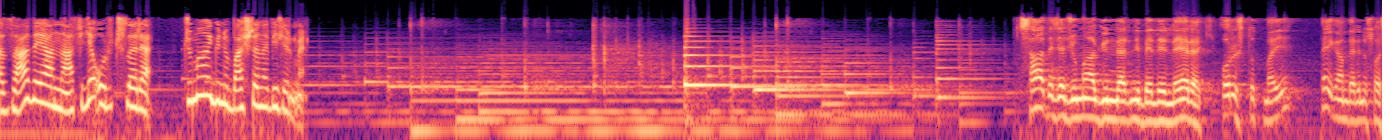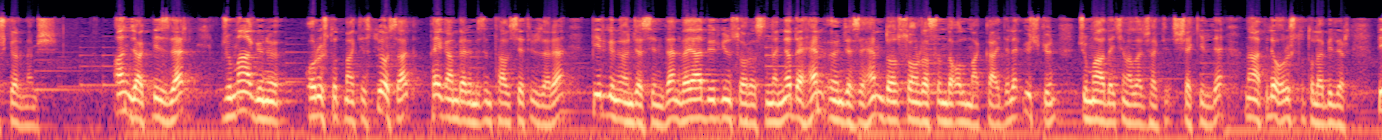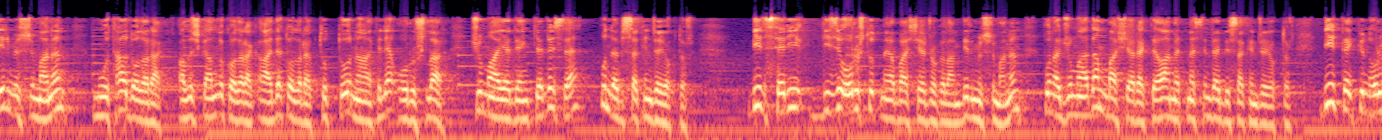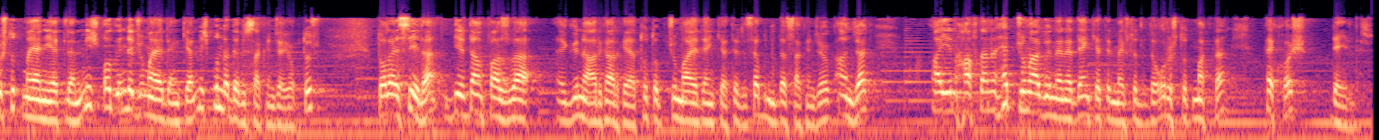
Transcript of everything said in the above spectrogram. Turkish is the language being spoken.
kaza veya nafile oruçlara cuma günü başlanabilir mi? sadece cuma günlerini belirleyerek oruç tutmayı peygamberimiz hoş görmemiş. Ancak bizler cuma günü oruç tutmak istiyorsak peygamberimizin tavsiyeti üzere bir gün öncesinden veya bir gün sonrasından ya da hem öncesi hem de sonrasında olmak kaydıyla üç gün cumada için alacak şekilde nafile oruç tutulabilir. Bir Müslümanın mutad olarak, alışkanlık olarak, adet olarak tuttuğu nafile oruçlar cumaya denk gelirse bunda bir sakınca yoktur bir seri dizi oruç tutmaya başlayacak olan bir Müslümanın buna cumadan başlayarak devam etmesinde bir sakınca yoktur. Bir tek gün oruç tutmaya niyetlenmiş, o günde cumaya denk gelmiş, bunda da bir sakınca yoktur. Dolayısıyla birden fazla e, günü arka arkaya tutup cumaya denk getirirse bunda da sakınca yok. Ancak ayın haftanın hep cuma günlerine denk getirmek suretiyle oruç tutmak da pek hoş değildir.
